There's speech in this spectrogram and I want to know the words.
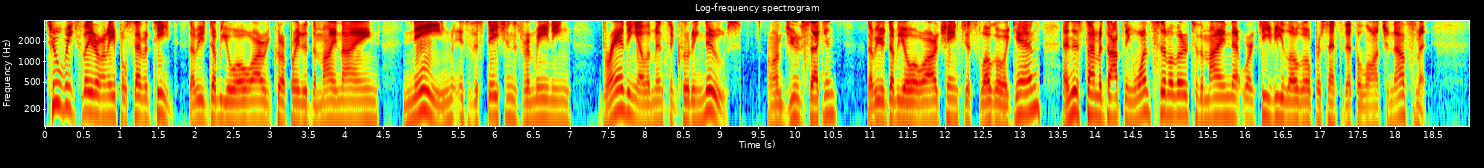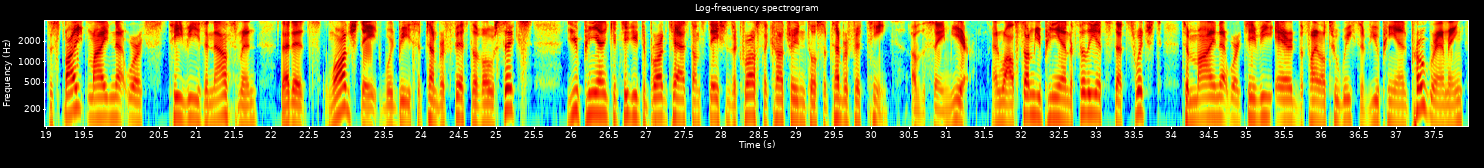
Two weeks later, on April 17th, WWOR incorporated the My 9 name into the station's remaining branding elements, including news. On June 2nd, WWOR changed its logo again, and this time adopting one similar to the My Network TV logo presented at the launch announcement. Despite My Network's TV's announcement that its launch date would be September 5th of 06, UPN continued to broadcast on stations across the country until September 15th of the same year. And while some UPN affiliates that switched to My Network TV aired the final two weeks of UPN programming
